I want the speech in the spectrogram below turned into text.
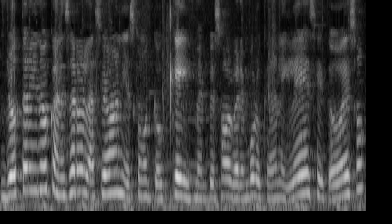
yo termino con esa relación y es como que, ok, me empiezo a volver a involucrar en la iglesia y todo eso.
